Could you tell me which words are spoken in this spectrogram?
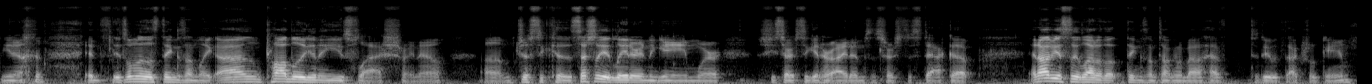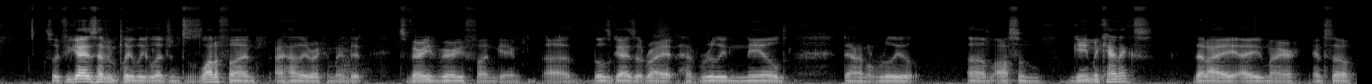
you know, it's it's one of those things. I'm like, I'm probably gonna use flash right now, um, just because, especially later in the game where she starts to get her items and starts to stack up, and obviously a lot of the things I'm talking about have to do with the actual game. So if you guys haven't played League of Legends, it's a lot of fun. I highly recommend it. It's a very very fun game. Uh, those guys at Riot have really nailed down really um, awesome game mechanics that I, I admire, and so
